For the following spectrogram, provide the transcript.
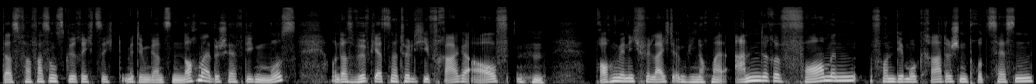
das Verfassungsgericht sich mit dem Ganzen nochmal beschäftigen muss. Und das wirft jetzt natürlich die Frage auf, hm, brauchen wir nicht vielleicht irgendwie nochmal andere Formen von demokratischen Prozessen,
